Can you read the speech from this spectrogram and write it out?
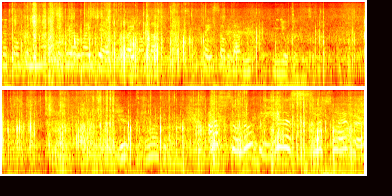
that's opening up, so they are right there, right on that face of that. Absolutely, yes, with pleasure.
